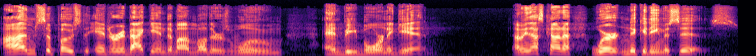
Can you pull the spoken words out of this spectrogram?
I'm supposed to enter back into my mother's womb and be born again. I mean, that's kind of where Nicodemus is.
